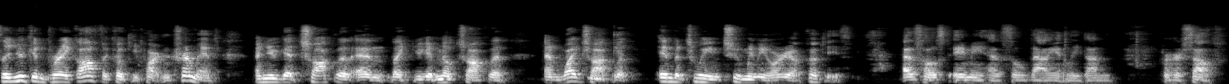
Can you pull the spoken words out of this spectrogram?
So you can break off the cookie part and trim it, and you get chocolate and like you get milk chocolate and white mm-hmm. chocolate in between two mini Oreo cookies, as host Amy has so valiantly done for herself.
